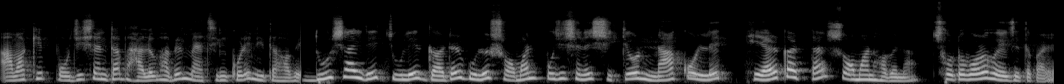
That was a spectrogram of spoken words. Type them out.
আমাকে পজিশনটা ভালোভাবে ম্যাচিং করে নিতে হবে। দু সাইডে চুলের গার্ডারগুলো সমান পজিশনে সিকিওর না করলে হেয়ার কাটটা সমান হবে না। ছোট বড় হয়ে যেতে পারে।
